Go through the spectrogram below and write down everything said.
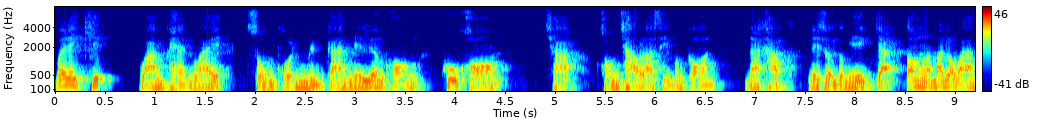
ไม่ได้คิด วางแผนไว้ส่งผลเหมือนกันในเรื่องของคู่ครองชาของชาวราศีมังกรนะครับ ในส่วนตรงนี้จะต้องระมัดระวัง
